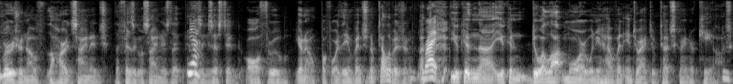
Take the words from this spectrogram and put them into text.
version of the hard signage, the physical signage that has existed all through you know before the invention of television. Right. you can uh, you can do a lot more when you have an interactive touchscreen or kiosk.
